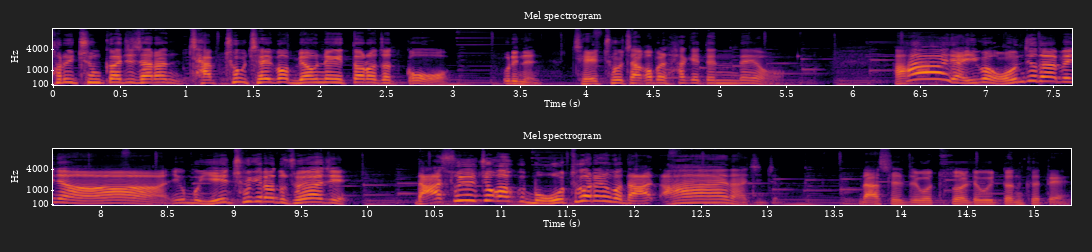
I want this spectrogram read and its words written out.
허리춤까지 자란 잡초 제거 명령이 떨어졌고 우리는 제초 작업을 하게 됐는데요. 아, 야 이거 언제 다 배냐? 이거 뭐 예초기라도 줘야지. 낫을 줘갖고 뭐 어떡하라는 거야? 나, 아, 나 진짜 낫을 들고 투덜대고 있던 그때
